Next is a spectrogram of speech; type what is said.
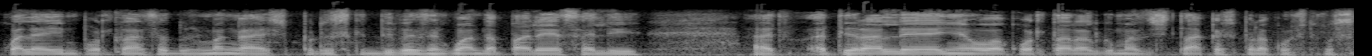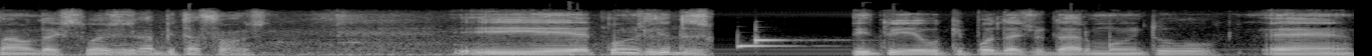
qual é a importância dos mangás, por isso que de vez em quando aparece ali a, a tirar lenha ou a cortar algumas estacas para a construção das suas habitações. E com os líderes, dito eu que pode ajudar muito é,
